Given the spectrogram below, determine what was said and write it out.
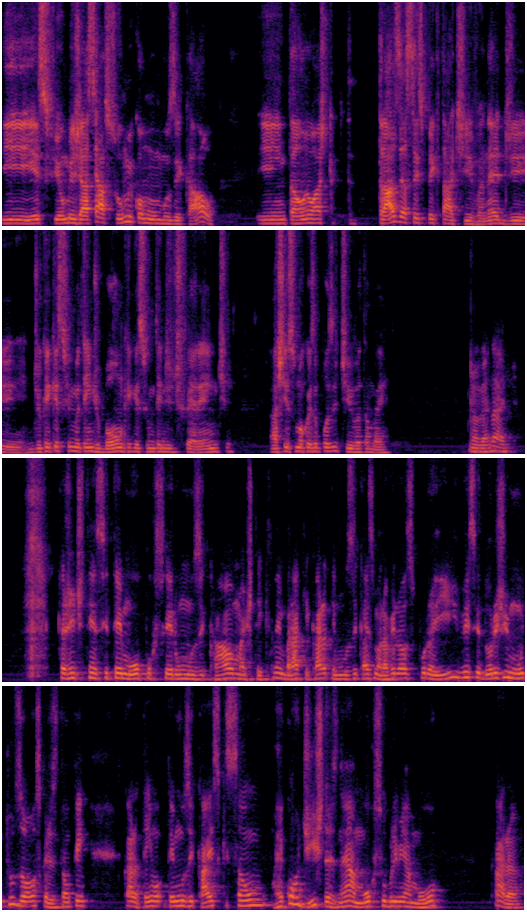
E esse filme já se assume como um musical, e então eu acho que traz essa expectativa, né, de, de o que, que esse filme tem de bom, o que, que esse filme tem de diferente. Acho isso uma coisa positiva também. É verdade. Que a gente tem esse temor por ser um musical, mas tem que lembrar que, cara, tem musicais maravilhosos por aí, vencedores de muitos Oscars. Então tem, cara, tem, tem musicais que são recordistas, né? Amor Sublime Amor. Cara,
